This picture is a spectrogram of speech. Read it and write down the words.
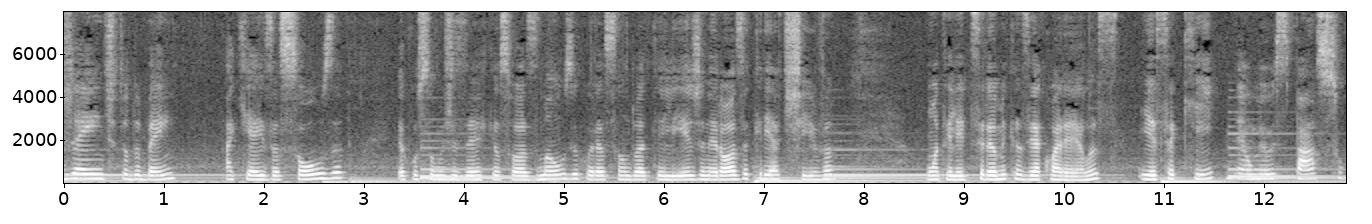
gente, tudo bem? Aqui é Isa Souza. Eu costumo dizer que eu sou as mãos e o coração do ateliê Generosa Criativa, um ateliê de cerâmicas e aquarelas. E esse aqui é o meu espaço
